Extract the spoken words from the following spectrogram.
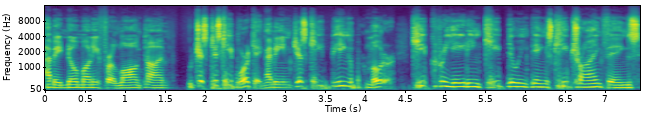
I made no money for a long time. Just just keep working. I mean, just keep being a promoter. Keep creating, keep doing things, keep trying things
